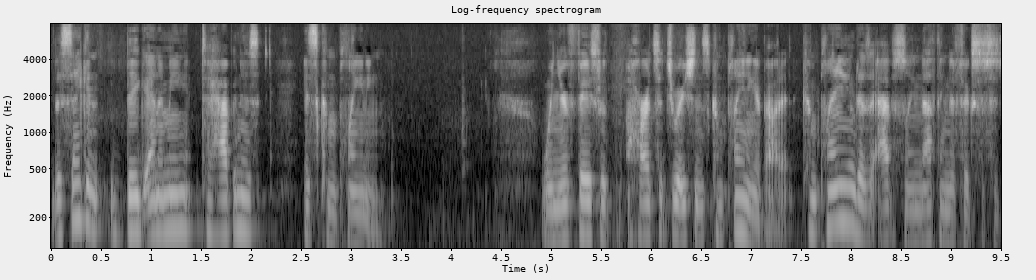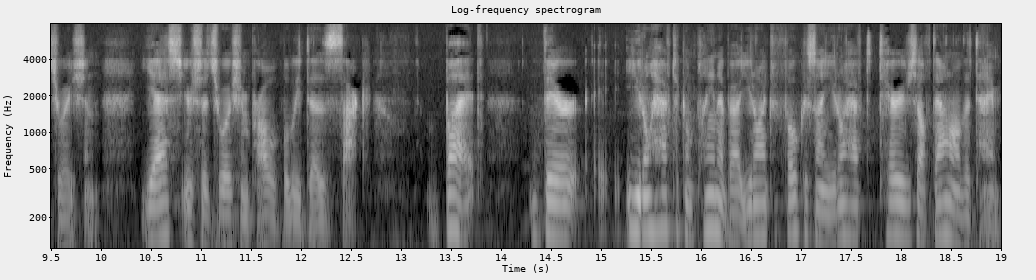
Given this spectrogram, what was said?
The second big enemy to happiness is complaining. When you're faced with hard situations, complaining about it. Complaining does absolutely nothing to fix the situation. Yes, your situation probably does suck, but there you don't have to complain about it. You don't have to focus on it. You don't have to tear yourself down all the time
